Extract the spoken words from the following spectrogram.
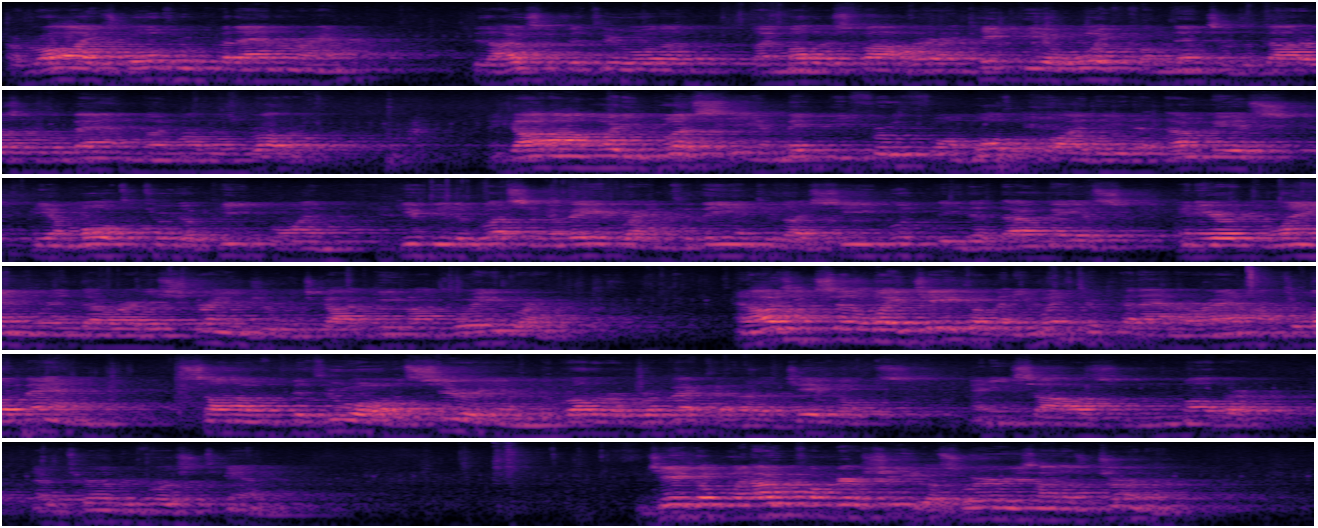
Arise, go through Padan Aram, to the house of Bethuel, thy mother's father, and take thee a wife from thence of the daughters of Laban, thy mother's brother. And God Almighty bless thee, and make thee fruitful, and multiply thee, that thou mayest be a multitude of people, and give thee the blessing of Abraham to thee and to thy seed with thee, that thou mayest inherit the land wherein thou art a stranger, which God gave unto Abraham. And Isaac sent away Jacob, and he went to Padan Aram unto Laban, son of Bethuel, the Syrian, the brother of Rebekah, Jacob's and Esau's mother. Now turn to verse 10. Jacob went out from Beersheba, so where he's on his journey.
